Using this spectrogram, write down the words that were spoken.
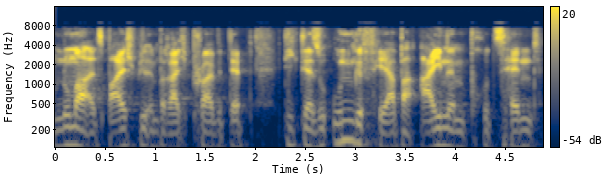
nur mal als Beispiel im Bereich Private Debt liegt er so ungefähr bei einem Prozent,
